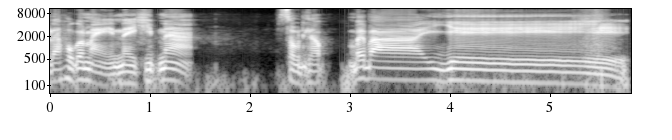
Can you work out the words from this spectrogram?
แล้วพบกันใหม่ในคลิปหน้า สวัสดีครับ บ๊ายบาย เย้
